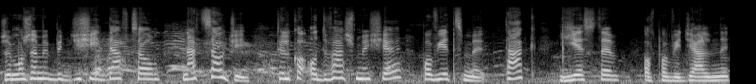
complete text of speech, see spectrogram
że możemy być dzisiaj dawcą na co dzień. Tylko odważmy się, powiedzmy tak, jestem odpowiedzialny,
